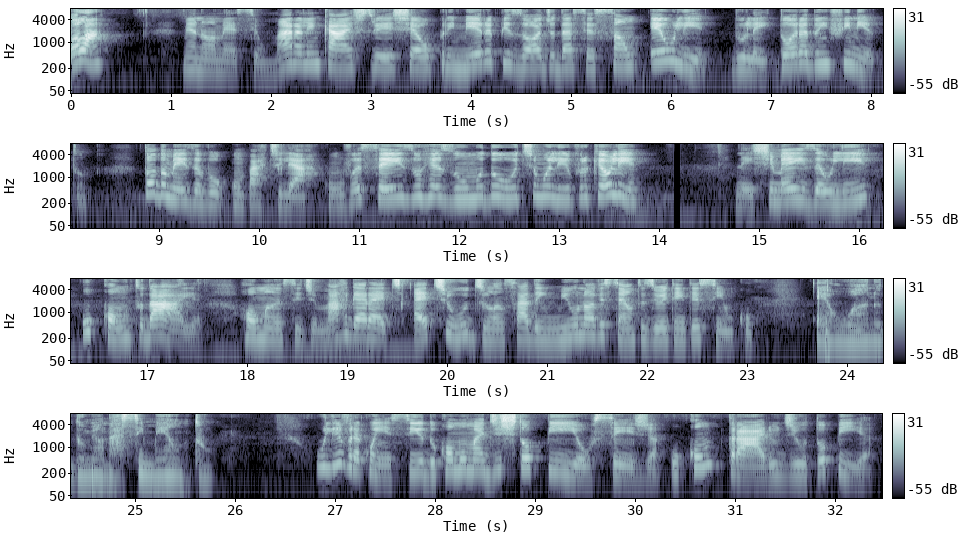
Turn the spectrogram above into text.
Olá! Meu nome é Silmara Lencastre e este é o primeiro episódio da sessão Eu Li, do Leitora do Infinito. Todo mês eu vou compartilhar com vocês o resumo do último livro que eu li. Neste mês eu li O Conto da Aya, romance de Margaret Atwood, lançado em 1985. É o ano do meu nascimento. O livro é conhecido como uma distopia, ou seja, o contrário de utopia.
